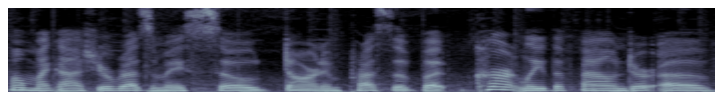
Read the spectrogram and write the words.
oh my gosh, your resume is so darn impressive. But currently the founder of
